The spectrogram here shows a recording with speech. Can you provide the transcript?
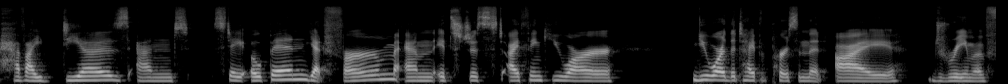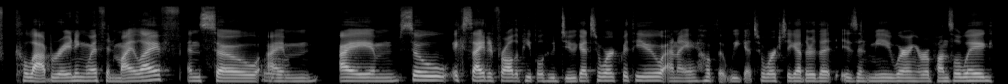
have ideas and stay open yet firm and it's just i think you are you are the type of person that i dream of collaborating with in my life. And so Mm. I'm I am so excited for all the people who do get to work with you and I hope that we get to work together that isn't me wearing a Rapunzel wig.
